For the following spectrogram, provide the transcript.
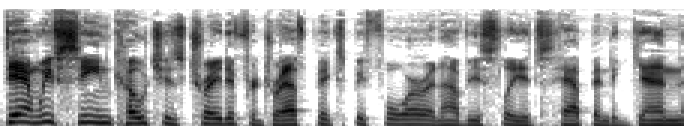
Dan, we've seen coaches traded for draft picks before, and obviously it's happened again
